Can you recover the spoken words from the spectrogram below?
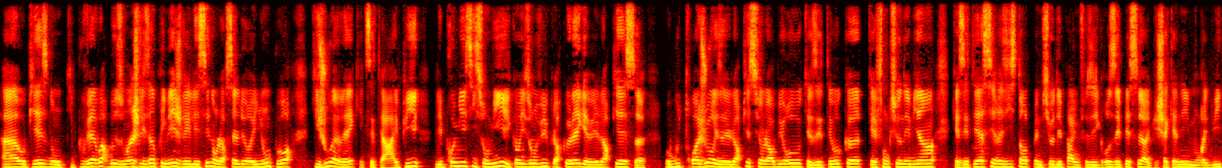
à aux pièces dont ils pouvaient avoir besoin. Je les imprimais, je les laissais dans leur salle de réunion pour qu'ils jouent avec, etc. Et puis les premiers s'y sont mis et quand ils ont vu que leurs collègues avaient leurs pièces euh, au bout de trois jours, ils avaient leurs pièces sur leur bureau, qu'elles étaient au code, qu'elles fonctionnaient bien, qu'elles étaient assez résistantes, même si au départ ils me faisaient des grosses épaisseurs, et puis chaque année ils m'ont réduit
